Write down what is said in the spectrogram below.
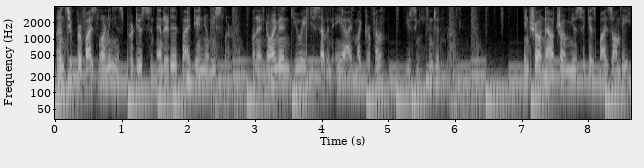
Unsupervised Learning is produced and edited by Daniel Miessler on a Neumann U87 AI microphone using Hindenburg. Intro and outro music is by Zomby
